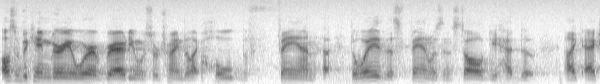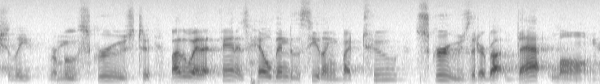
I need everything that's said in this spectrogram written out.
also became very aware of gravity when we were trying to like hold the fan. Uh, the way this fan was installed, you had to like actually remove screws to. By the way, that fan is held into the ceiling by two screws that are about that long,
